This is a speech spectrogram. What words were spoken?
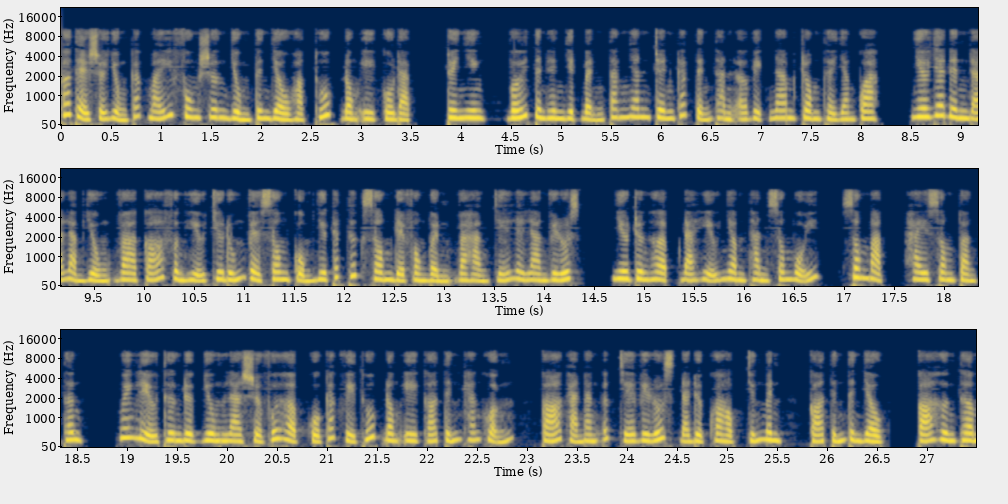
Có thể sử dụng các máy phun sương dùng tinh dầu hoặc thuốc đông y cô đặc. Tuy nhiên, với tình hình dịch bệnh tăng nhanh trên các tỉnh thành ở Việt Nam trong thời gian qua, nhiều gia đình đã lạm dụng và có phần hiểu chưa đúng về sông cũng như cách thức sông để phòng bệnh và hạn chế lây lan virus. Nhiều trường hợp đã hiểu nhầm thành sông mũi, sông mặt hay sông toàn thân. Nguyên liệu thường được dùng là sự phối hợp của các vị thuốc đông y có tính kháng khuẩn, có khả năng ức chế virus đã được khoa học chứng minh, có tính tinh dầu, có hương thơm.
